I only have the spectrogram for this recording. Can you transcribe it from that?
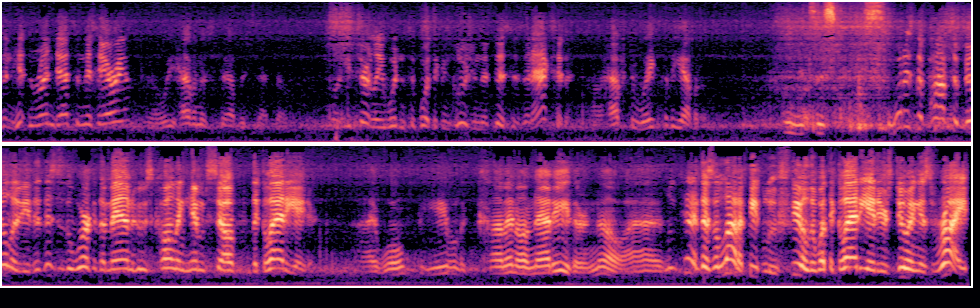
recent rise in hit and run deaths in this area? No, we haven't established that, though. Well, you certainly wouldn't support the conclusion that this is an accident. I'll have to wait for the evidence. Well, let's this. What is the possibility that this is the work of the man who's calling himself the Gladiator? I won't be able to comment on that either. No, I. Lieutenant, there's a lot of people who feel that what the Gladiator's doing is right.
